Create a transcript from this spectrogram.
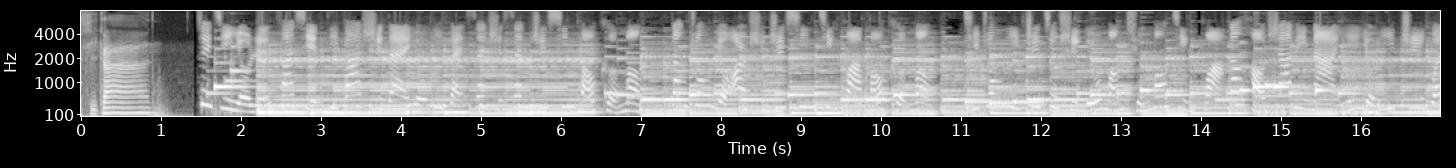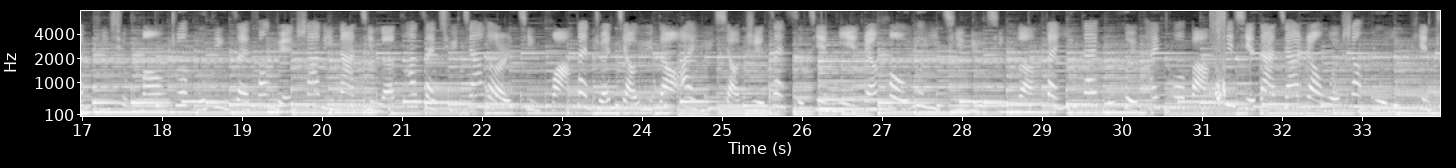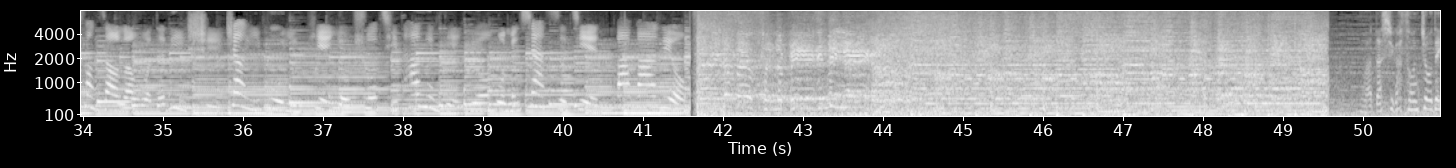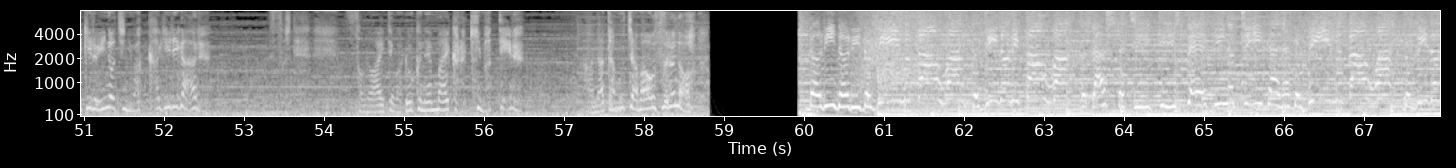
时间。最近有人发现第八世代有一百三十三只新宝可梦，当中有二十只新进化宝可梦，其中一只就是流氓熊猫进化。刚好莎莉娜也有一只顽皮熊猫，说不定在方圆莎莉娜进了，她再去加勒尔进化，但转角遇到爱与小智再次见。了，但应该不会拍拖吧？谢谢大家让我上部影片创造了我的历史，上一部影片有说其他论点哟，我们下次见，八八六。私が尊重できる命には限りがあるそしてその相手は6年前から決まっているあなたも邪魔をするの ドリドリドリームパワードリドリパワー私たち奇跡の力ドリームパワードリドリ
